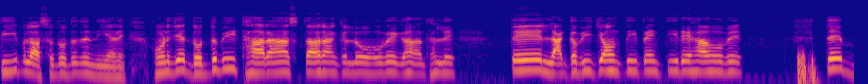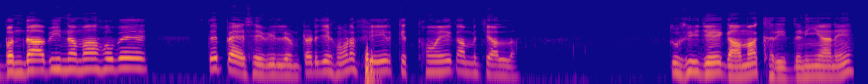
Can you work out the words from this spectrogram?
30 ਪਲੱਸ ਦੁੱਧ ਦਿੰਦੀਆਂ ਨੇ। ਹੁਣ ਜੇ ਦੁੱਧ ਵੀ 18 17 ਕਿਲੋ ਹੋਵੇ ਗਾਂ ਥੱਲੇ, ਤੇ ਲੱਗ ਵੀ 34 35 ਰਿਹਾ ਹੋਵੇ, ਤੇ ਬੰਦਾ ਵੀ ਨਵਾਂ ਹੋਵੇ, ਤੇ ਪੈਸੇ ਵੀ ਲਿਮਟਡ ਜੇ ਹੁਣ, ਫੇਰ ਕਿੱਥੋਂ ਇਹ ਕੰਮ ਚੱਲਦਾ? ਤੁਸੀਂ ਜੇ ਗਾਵਾਂ ਖਰੀਦਣੀਆਂ ਨੇ,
